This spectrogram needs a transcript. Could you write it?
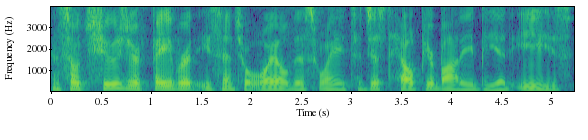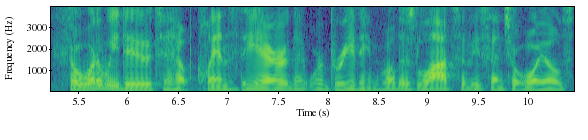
And so choose your favorite essential oil this way to just help your body be at ease. So what do we do to help cleanse the air that we're breathing? Well, there's lots of essential oils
